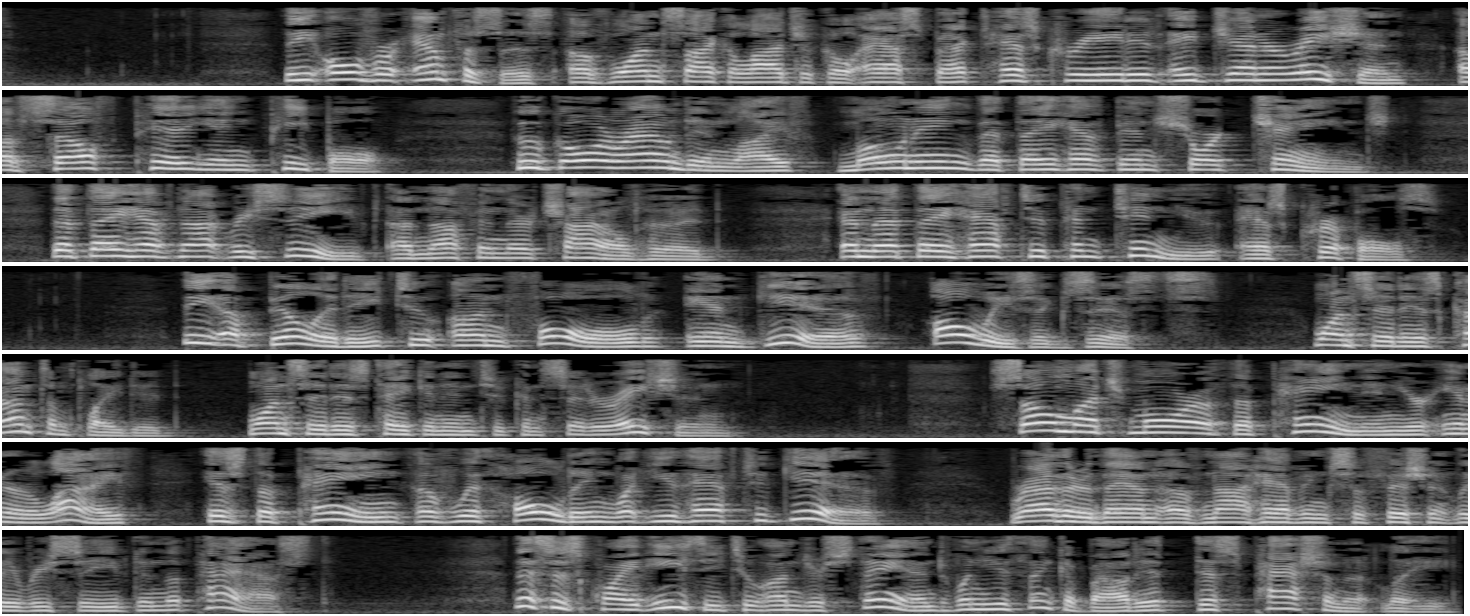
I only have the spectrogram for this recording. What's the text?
The overemphasis of one psychological aspect has created a generation of self-pitying people who go around in life moaning that they have been shortchanged, that they have not received enough in their childhood, and that they have to continue as cripples. The ability to unfold and give always exists once it is contemplated, once it is taken into consideration. So much more of the pain in your inner life is the pain of withholding what you have to give, rather than of not having sufficiently received in the past. This is quite easy to understand when you think about it dispassionately.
